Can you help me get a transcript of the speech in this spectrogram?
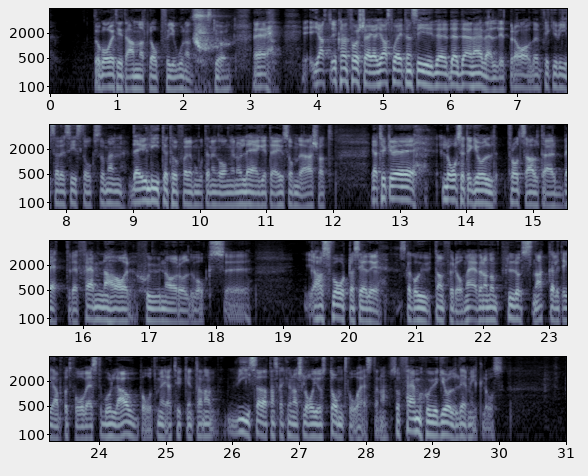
Då går vi till ett annat lopp för Jonas skull. Eh, just, jag kan först säga, Just Wait and See, det, det, den är väldigt bra. Den fick ju visa det sist också, men det är ju lite tuffare mot den här gången och läget är ju som det är. Så att jag tycker eh, låset i guld trots allt är bättre. Fem har, sju Narold Vox. Eh, jag har svårt att se det ska gå utanför dem, även om de plussnackar lite grann på två Västerbo Loveboat. Men jag tycker inte han har visat att han ska kunna slå just de två hästarna. Så 5-7 guld, det är mitt lås.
